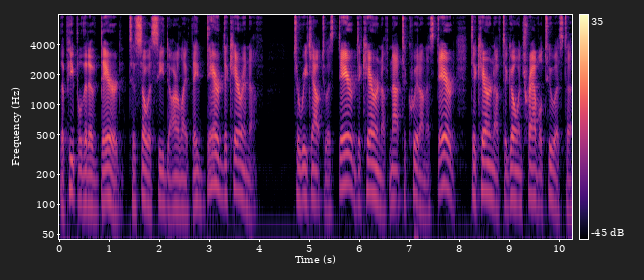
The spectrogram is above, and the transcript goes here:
the people that have dared to sow a seed to our life. They've dared to care enough to reach out to us, dared to care enough not to quit on us, dared to care enough to go and travel to us, to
